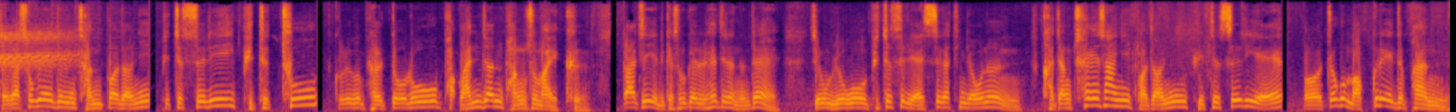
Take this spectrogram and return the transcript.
제가 소개해드린 전 버전이 비트3, 비트2, 그리고 별도로 바- 완전 방수 마이크까지 이렇게 소개를 해드렸는데 지금 요거 비트3 S 같은 경우는 가장 최상위 버전인 비트3의 어, 조금 업그레이드판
